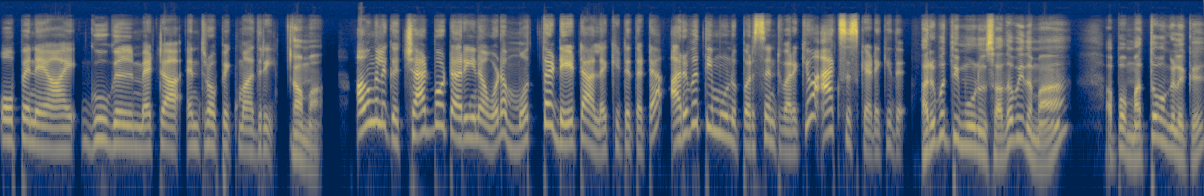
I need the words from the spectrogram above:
ஓப்பன்ஏஐ கூகுள் மெட்டா என்த்ரோபிக் மாதிரி. ஆமா. அவங்களுக்கு சாட்போட் அரீனாவோட மொத்த டேட்டால கிட்டத்தட்ட அறுபத்தி மூணு வரைக்கும் ஆக்சஸ் கிடைக்குது. அறுபத்தி மூணு சதவீதமா? அப்போ மத்தவங்களுக்கு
